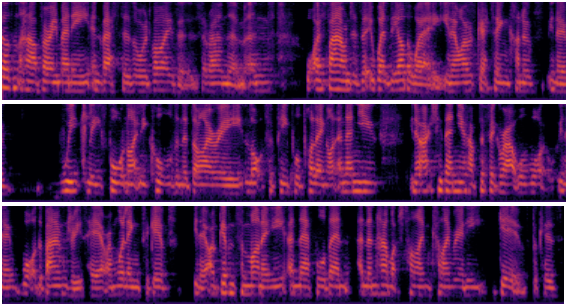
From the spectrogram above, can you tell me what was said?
doesn't have very many investors or advisors around them. And what I found is that it went the other way. You know, I was getting kind of, you know, weekly, fortnightly calls in the diary, lots of people pulling on, and then you, you know, actually then you have to figure out, well, what, you know, what are the boundaries here? I'm willing to give, you know, I've given some money, and therefore then, and then how much time can I really give? Because,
